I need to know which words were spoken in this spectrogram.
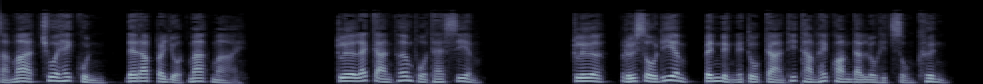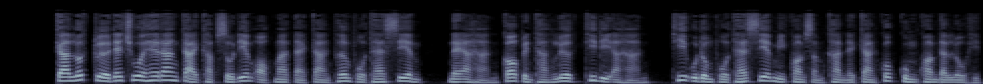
สามารถช่วยให้คุณได้รับประโยชน์มากมาย เกลือและการเพิ่มโพแทสเซียม เกลือหรือโซเดียมเป็นหนึ่งในตัวการที่ทำให้ความดันโลหิตสูงขึ้น การลดเกลือได้ช่วยให้ร่างกายขับโซเดียมออกมาแต่การเพิ่มโพแทสเซียม ในอาหารก็เป็นทางเลือกที่ดีอาหาร ที่อุดมโพแทสเซียมมีความสำคัญในการควบคุมความดันโลหิต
